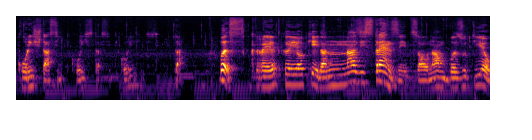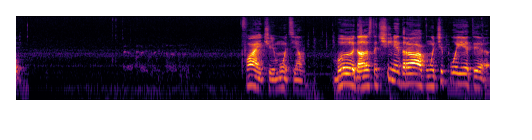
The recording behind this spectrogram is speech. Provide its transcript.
Corista City, Corista City, Corista Bă, cred că e ok, dar n-a zis transit sau n-am văzut eu. Fai, ce emoții am. Bă, dar ăsta cine dracu, mă, ce poete.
